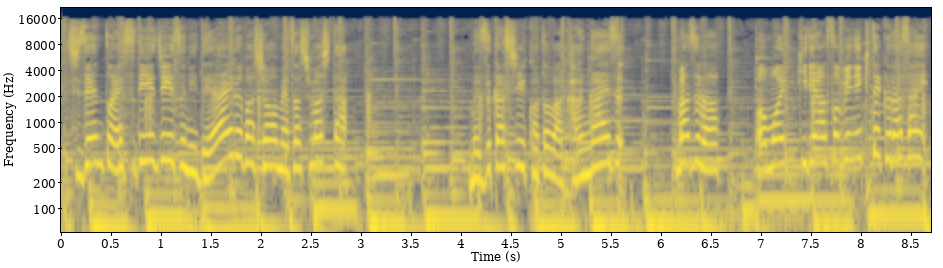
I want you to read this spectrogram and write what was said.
自然と SDGs に出会える場所を目指しました。難しいことは考えずまずは思いっきり遊びに来てください。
